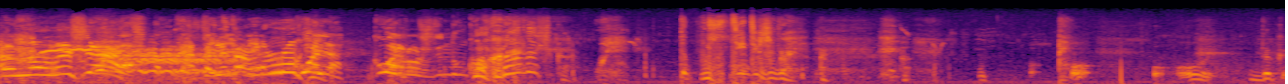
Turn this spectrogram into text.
А ну лежать! Я тебе дам руки! Коля! Горло ж, ну... Коханочка? Ой, да пустите же вы! Ой, так,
